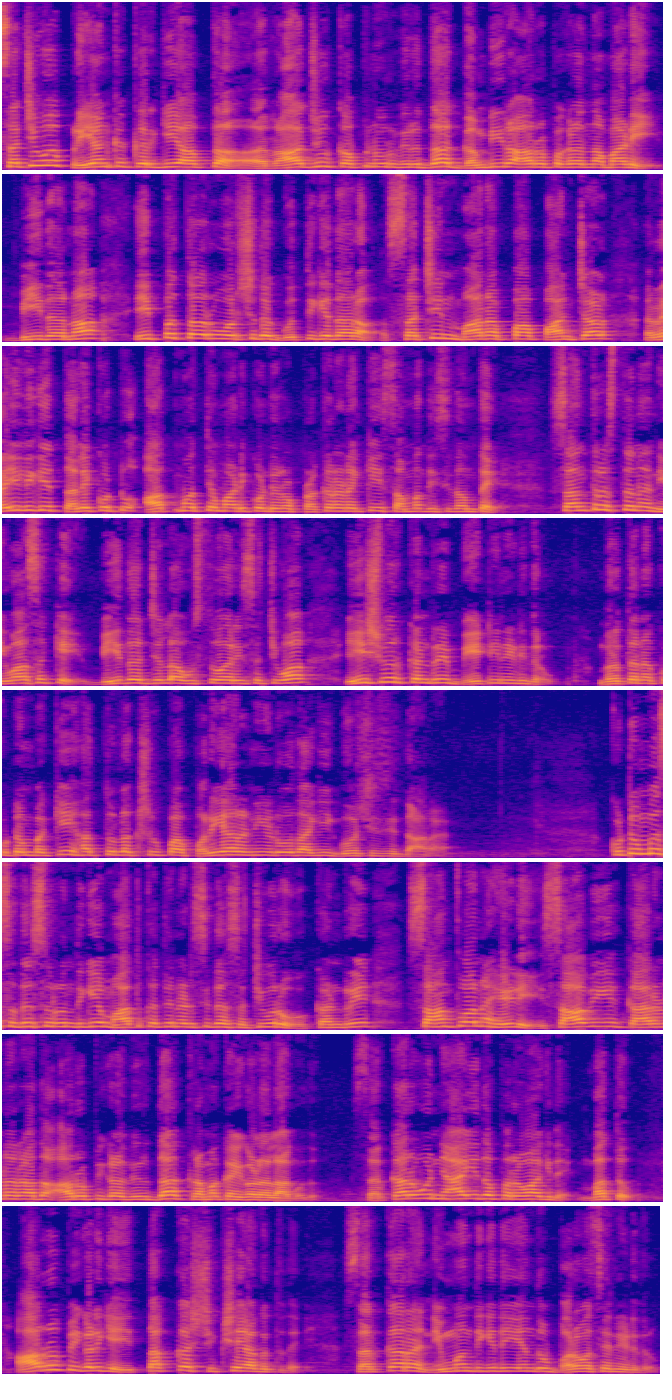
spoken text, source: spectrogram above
ಸಚಿವ ಪ್ರಿಯಾಂಕ ಖರ್ಗೆ ಆಪ್ತ ರಾಜು ಕಪ್ನೂರ್ ವಿರುದ್ಧ ಗಂಭೀರ ಆರೋಪಗಳನ್ನ ಮಾಡಿ ಬೀದರ್ನ ಇಪ್ಪತ್ತಾರು ವರ್ಷದ ಗುತ್ತಿಗೆದಾರ ಸಚಿನ್ ಮಾನಪ್ಪ ಪಾಂಚಾಳ್ ರೈಲಿಗೆ ತಲೆಕೊಟ್ಟು ಆತ್ಮಹತ್ಯೆ ಮಾಡಿಕೊಂಡಿರುವ ಪ್ರಕರಣಕ್ಕೆ ಸಂಬಂಧಿಸಿದಂತೆ ಸಂತ್ರಸ್ತನ ನಿವಾಸಕ್ಕೆ ಬೀದರ್ ಜಿಲ್ಲಾ ಉಸ್ತುವಾರಿ ಸಚಿವ ಈಶ್ವರ್ ಖಂಡ್ರೆ ಭೇಟಿ ನೀಡಿದರು. ಮೃತನ ಕುಟುಂಬಕ್ಕೆ ಹತ್ತು ಲಕ್ಷ ರೂಪಾಯಿ ಪರಿಹಾರ ನೀಡುವುದಾಗಿ ಘೋಷಿಸಿದ್ದಾರೆ. ಕುಟುಂಬ ಸದಸ್ಯರೊಂದಿಗೆ ಮಾತುಕತೆ ನಡೆಸಿದ ಸಚಿವರು ಖಂಡ್ರೆ ಸಾಂತ್ವನ ಹೇಳಿ ಸಾವಿಗೆ ಕಾರಣರಾದ ಆರೋಪಿಗಳ ವಿರುದ್ಧ ಕ್ರಮ ಕೈಗೊಳ್ಳಲಾಗುವುದು. ಸರ್ಕಾರವು ನ್ಯಾಯದ ಪರವಾಗಿದೆ ಮತ್ತು ಆರೋಪಿಗಳಿಗೆ ತಕ್ಕ ಶಿಕ್ಷೆಯಾಗುತ್ತದೆ. ಸರ್ಕಾರ ನಿಮ್ಮೊಂದಿಗಿದೆ ಎಂದು ಭರವಸೆ ನೀಡಿದರು.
